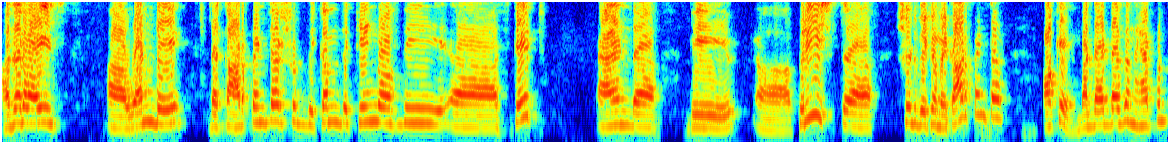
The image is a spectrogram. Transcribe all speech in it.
Otherwise, uh, one day the carpenter should become the king of the uh, state and uh, the uh, priest uh, should become a carpenter. Okay, but that doesn't happen.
